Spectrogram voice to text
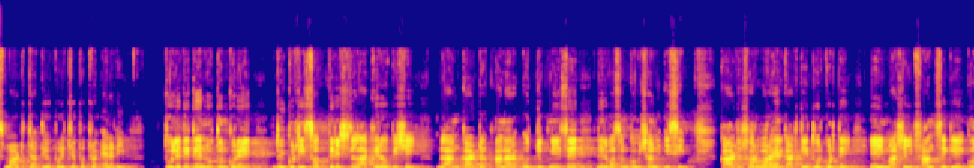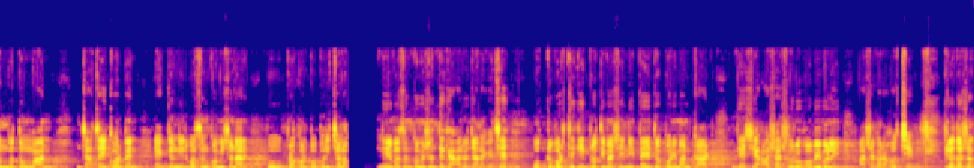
স্মার্ট জাতীয় পরিচয়পত্র, এনআইডি তুলে দিতে নতুন করে দুই কোটি ছত্রিশ লাখেরও বেশি ব্ল্যাঙ্ক কার্ড আনার উদ্যোগ নিয়েছে নির্বাচন কমিশন ইসি। কার্ড সরবরাহের ঘাটতি দূর করতে এই মাসেই ফ্রান্সে গিয়ে গুণগত মান যাচাই করবেন একজন নির্বাচন কমিশনার ও প্রকল্প পরিচালক। নির্বাচন কমিশন থেকে আরও জানা গেছে, অক্টোবর থেকেই প্রতি মাসে নির্ধারিত পরিমাণ কার্ড দেশে আসা শুরু হবে বলে আশা করা হচ্ছে। প্রিয় দর্শক,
